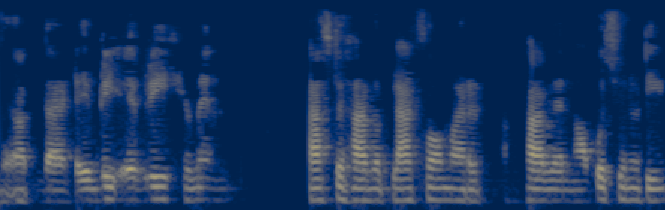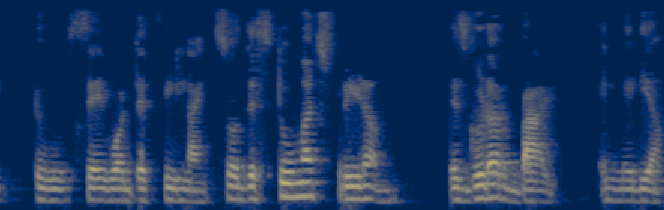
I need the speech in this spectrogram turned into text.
that, that every every human has to have a platform or have an opportunity to say what they feel like. So this too much freedom is good or bad in media.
